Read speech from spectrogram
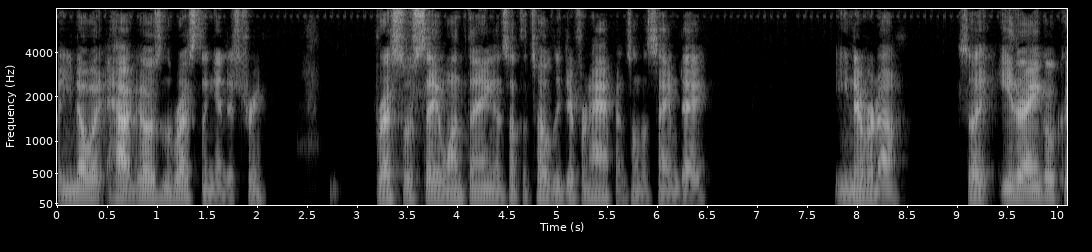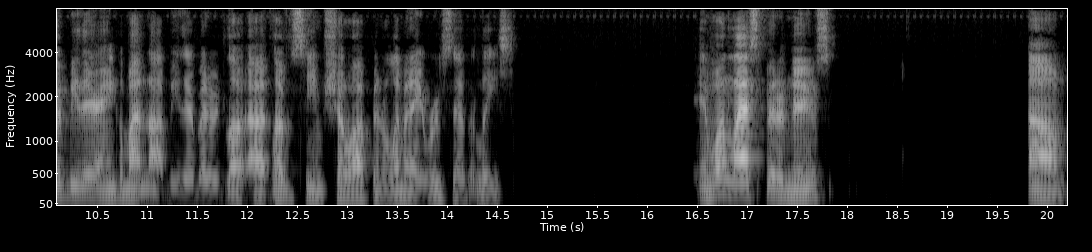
But you know what how it goes in the wrestling industry. Wrestlers say one thing and something totally different happens on the same day. You never know. So either Angle could be there, Angle might not be there, but lo- I'd love to see him show up and eliminate Rusev at least. And one last bit of news. Um,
